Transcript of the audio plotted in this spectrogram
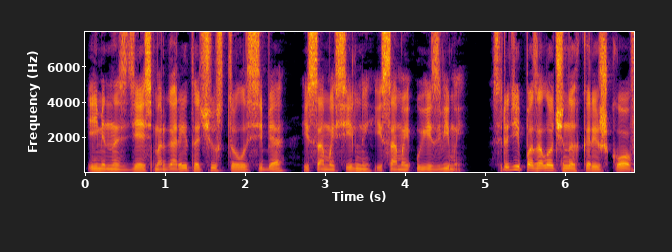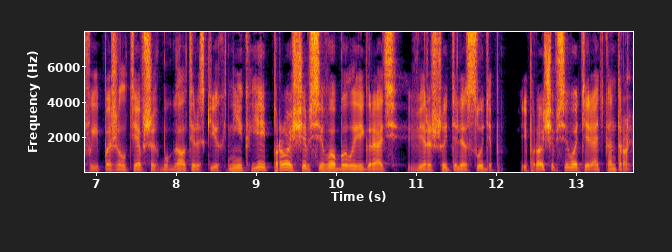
Именно здесь Маргарита чувствовала себя и самой сильной, и самой уязвимой. Среди позолоченных корешков и пожелтевших бухгалтерских книг ей проще всего было играть вершителя судеб и проще всего терять контроль.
